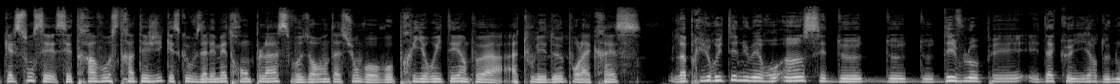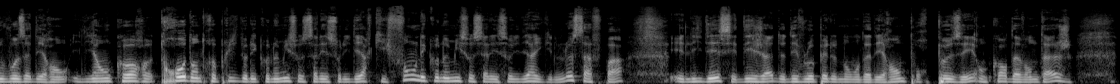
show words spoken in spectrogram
Quels sont ces, ces travaux stratégiques? Est-ce que vous allez mettre en place? Vos orientations, vos, vos priorités un peu à, à tous les deux pour la Crèce? La priorité numéro un, c'est de, de, de, développer et d'accueillir de nouveaux adhérents. Il y a encore trop d'entreprises de l'économie sociale et solidaire qui font l'économie sociale et solidaire et qui ne le savent pas. Et l'idée, c'est déjà de développer le nombre d'adhérents pour peser encore davantage.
